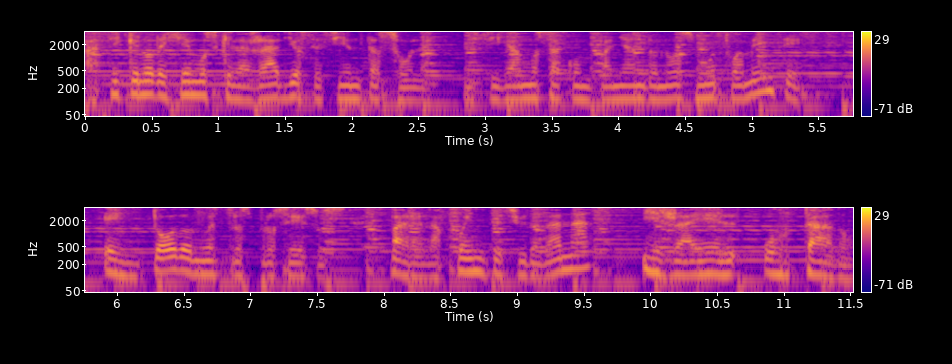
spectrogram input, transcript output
Así que no dejemos que la radio se sienta sola y sigamos acompañándonos mutuamente en todos nuestros procesos para la fuente ciudadana Israel Hurtado.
